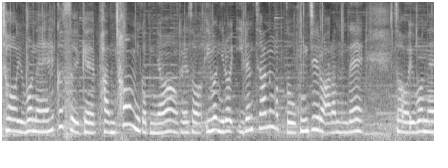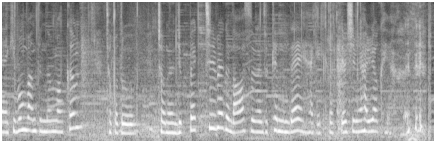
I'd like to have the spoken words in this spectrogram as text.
저 이번에 해커스 이렇게 반 처음이거든요. 그래서 이번 이로 이벤트 하는 것도 공지로 알았는데 그래서 이번에 기본반 듣는 만큼 적어도 저는 600, 700은 나왔으면 좋겠는데 열심히 하려고요.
